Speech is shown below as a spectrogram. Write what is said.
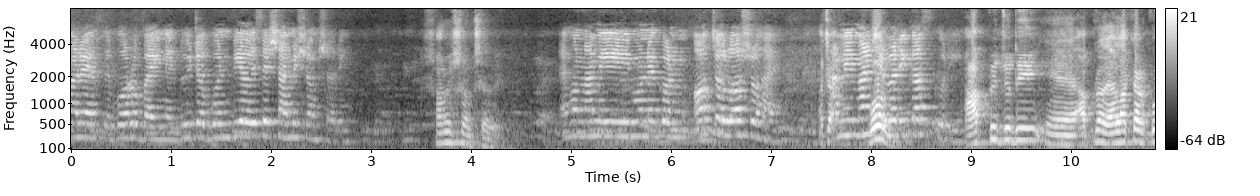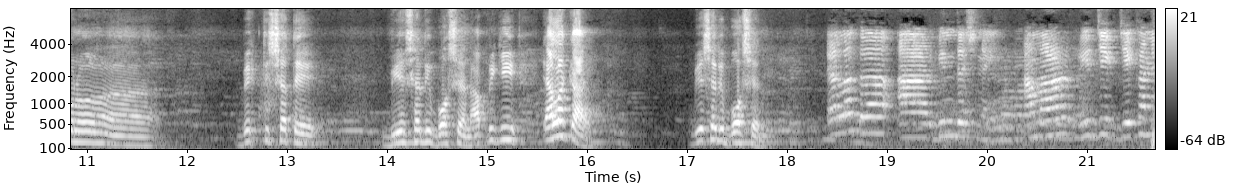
মারা গেছে বড় ভাই নেই দুইটা বোন বিয়ে হয়েছে স্বামী সংসারে। স্বামী সংসারে? এখন আমি মনে করেন অচল অসহায়। আচ্ছা, আপনি যদি আপনার এলাকার কোনো ব্যক্তির সাথে বিয়ে শাদী বসেন আপনি কি এলাকায় বিয়ে শাদী বসেন? এলাকা আর বিন্দেশ নেই। আমার রিজিক যেখানে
